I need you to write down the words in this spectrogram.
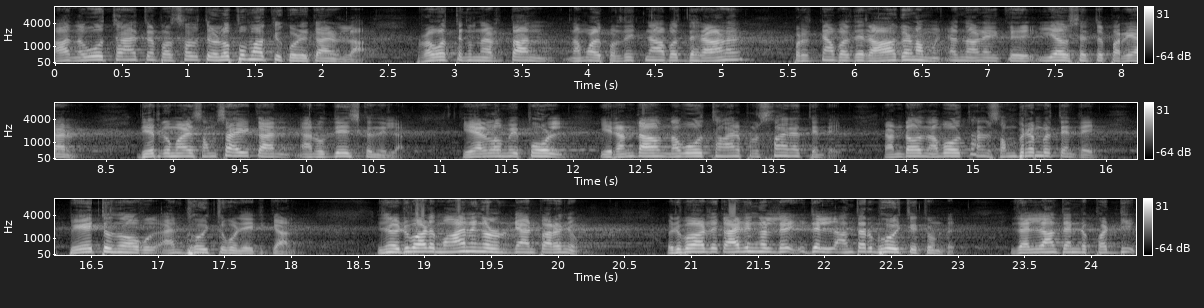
ആ നവോത്ഥാനത്തിന്റെ പ്രസവത്തെ എളുപ്പമാക്കി കൊടുക്കാനുള്ള പ്രവർത്തനങ്ങൾ നടത്താൻ നമ്മൾ പ്രതിജ്ഞാബദ്ധരാണ്. പ്രതിജ്ഞാബദ്ധരാകണം എന്നാണ് എനിക്ക് ഈ അവസരത്തിൽ പറയാൻ ദീർഘമായി സംസാരിക്കാൻ ഞാൻ ഉദ്ദേശിക്കുന്നില്ല. കേരളം ഇപ്പോൾ ഈ രണ്ടാം നവോത്ഥാന പ്രസ്ഥാനത്തിന്റെ രണ്ടാം നവോത്ഥാന സംരംഭത്തിന്റെ പേറ്റുനോവ് അനുഭവിച്ചുകൊണ്ടിരിക്കുകയാണ്. ഇതിന് ഒരുപാട് മാനങ്ങളുണ്ട് ഞാൻ പറഞ്ഞു. ഒരുപാട് കാര്യങ്ങൾ ഇതിൽ അന്തർഭവിച്ചിട്ടുണ്ട്. ഇതെല്ലാം തന്നെ പഠി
